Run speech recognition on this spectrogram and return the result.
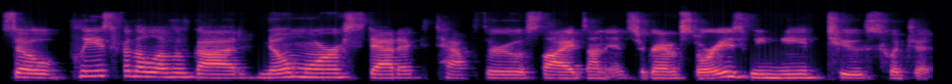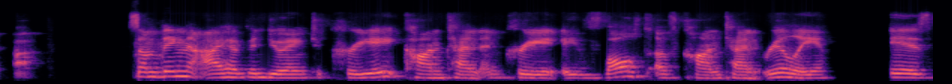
So please, for the love of God, no more static tap through slides on Instagram stories. We need to switch it up. Something that I have been doing to create content and create a vault of content really is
